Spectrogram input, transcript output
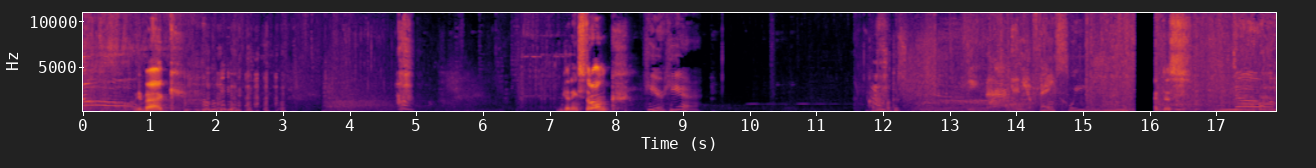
Oh, We back. I'm Getting strong. Here, here. Coming for this. Your queen. Like this. No.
